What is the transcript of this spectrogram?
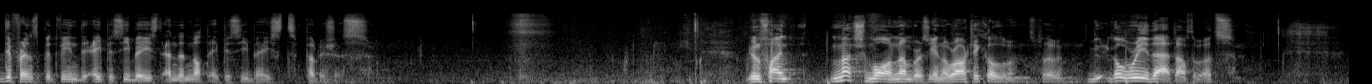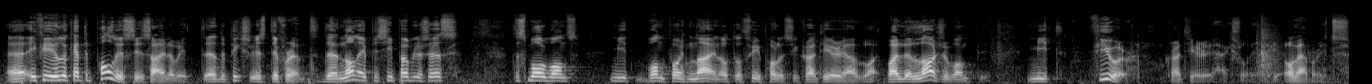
difference between the APC-based and the not APC-based publishers. You'll find much more numbers in our article, so go read that afterwards. Uh, if you look at the policy side of it, uh, the picture is different. The non-APC publishers, the small ones meet 1.9 out of 3 policy criteria, while the larger ones meet fewer criteria, actually, on average.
